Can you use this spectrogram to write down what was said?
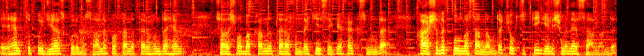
e, hem Tıbbı Cihaz Kurumu, Sağlık Bakanlığı tarafında hem Çalışma Bakanlığı tarafındaki SGK kısmında karşılık bulması anlamında çok ciddi gelişmeler sağlandı.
